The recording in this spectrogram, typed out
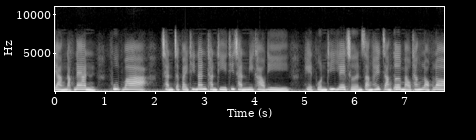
อย่างหนักแน่น พูดว่า ฉันจะไปที่นั่นทันทีที่ฉันมีข่าวดี เหตุผลที่เย่เฉินสั่งให้จางเออเหมาทั้งหลอกล่อ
